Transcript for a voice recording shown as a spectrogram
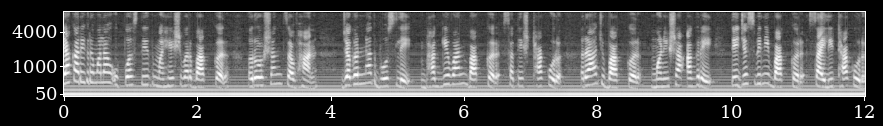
या कार्यक्रमाला उपस्थित महेश्वर बागकर रोशन चव्हाण जगन्नाथ भोसले भाग्यवान बागकर सतीश ठाकूर राज बागकर मनीषा आगरे तेजस्विनी बागकर सायली ठाकूर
